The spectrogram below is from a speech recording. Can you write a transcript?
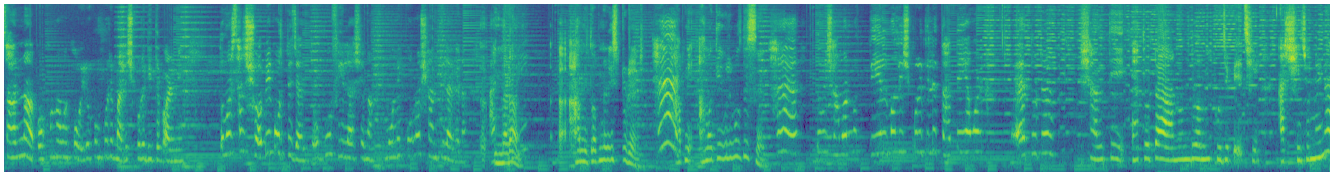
স্যার না কখনো আমাকে ওই রকম করে মালিশ করে দিতে পারেনি। তোমার স্যার সবই করতে যায় তবুও ফিল আসে না মনে কোনো শান্তি লাগে না। আর ম্যাডাম তুমি? আমি তো আপনার স্টুডেন্ট হ্যাঁ। আপনি আমাকে এগুলি বলতেছেন? হ্যাঁ তুমি সামান্য তেল মালিশ করে দিলে তাতেই আমার এতটা শান্তি এতটা আনন্দ আমি খুঁজে পেয়েছি। আর সেজন্যই না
